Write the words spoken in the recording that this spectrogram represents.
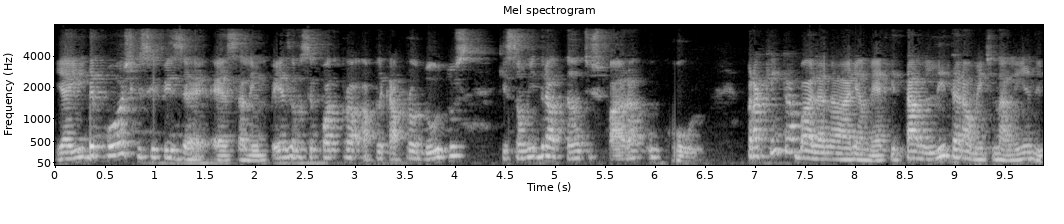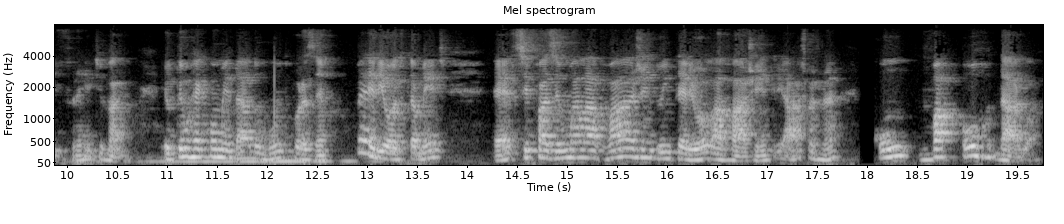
E aí, depois que se fizer essa limpeza, você pode aplicar produtos que são hidratantes para o couro. Para quem trabalha na área médica e está literalmente na linha de frente, vai. Eu tenho recomendado muito, por exemplo, periodicamente, é, se fazer uma lavagem do interior, lavagem entre aspas, né, com vapor d'água.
